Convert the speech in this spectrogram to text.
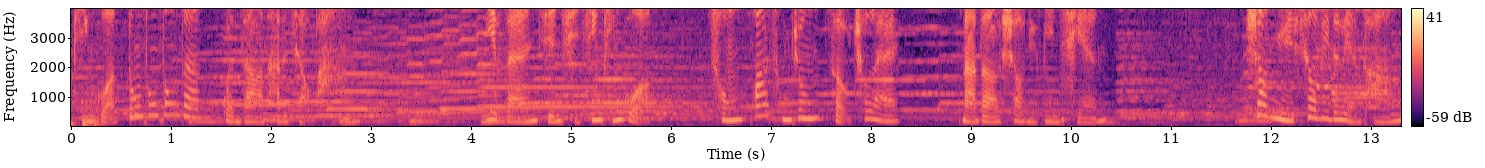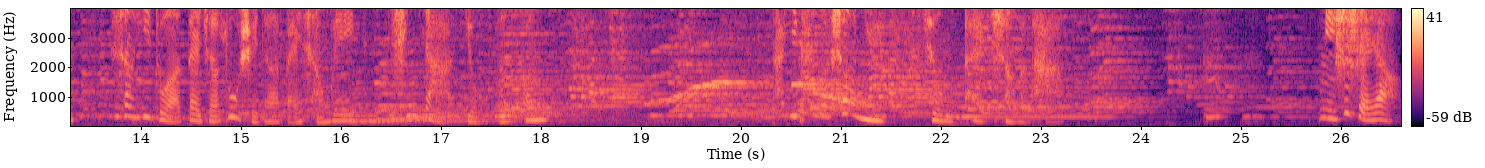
苹果咚咚咚的滚到她的脚旁。一凡捡起金苹果，从花丛中走出来，拿到少女面前。少女秀丽的脸庞像一朵带着露水的白蔷薇，清雅又芬芳。他一看到少女，就爱上了她。你是谁呀？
